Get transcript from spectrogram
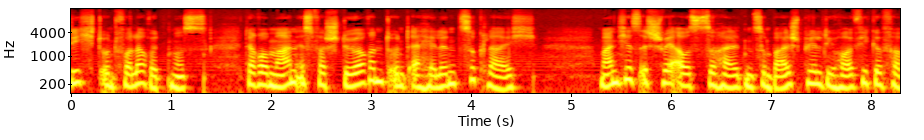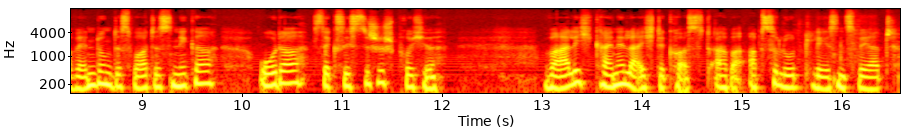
dicht und voller Rhythmus. Der Roman ist verstörend und erhellend zugleich. Manches ist schwer auszuhalten, zum Beispiel die häufige Verwendung des Wortes Nigger oder sexistische Sprüche. Wahrlich keine leichte Kost, aber absolut lesenswert.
